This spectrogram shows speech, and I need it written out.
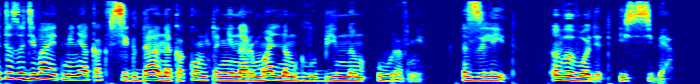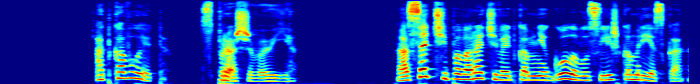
Это задевает меня, как всегда, на каком-то ненормальном глубинном уровне. Злит, выводит из себя. «От кого это?» – спрашиваю я. Асачи поворачивает ко мне голову слишком резко.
